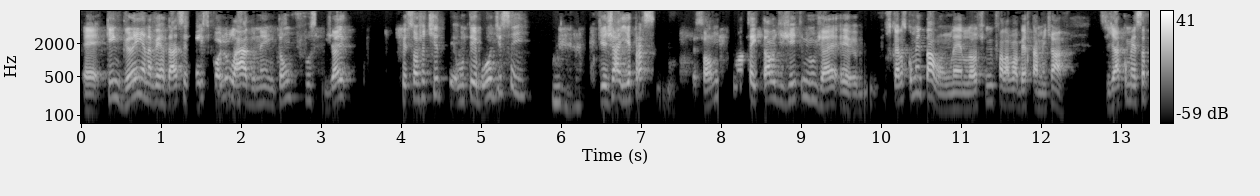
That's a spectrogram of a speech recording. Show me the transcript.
é, quem ganha, na verdade, você escolhe o lado, né? Então, já, o pessoal já tinha um temor disso aí. Porque já ia para cima. O pessoal não aceitava de jeito nenhum. Já, é, os caras comentavam, né? Lógico que me falava abertamente, ah, você já começa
